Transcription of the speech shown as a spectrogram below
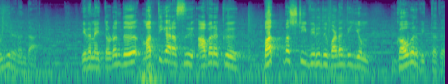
உயிரிழந்தார். இதனைத் தொடர்ந்து மத்திய அரசு அவருக்கு பத்மஸ்ரீ விருது வழங்கியும் கௌரவித்தது.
